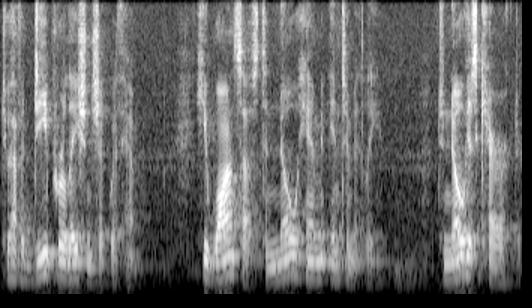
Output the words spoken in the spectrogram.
to have a deep relationship with him. He wants us to know him intimately, to know his character,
